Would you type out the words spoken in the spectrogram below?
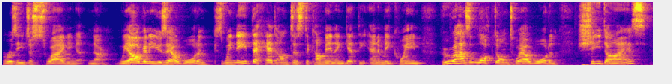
Or is he just swagging it? No. We are going to use our Warden because we need the Headhunters to come in and get the enemy Queen who has locked onto our Warden. She dies.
